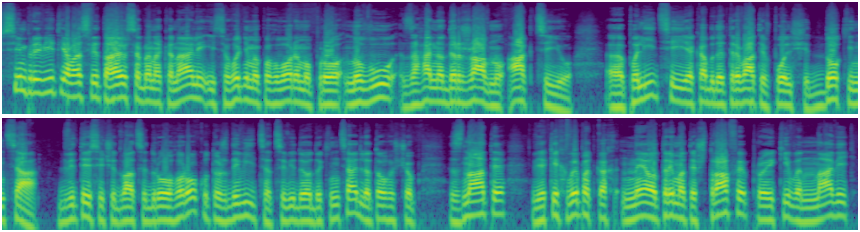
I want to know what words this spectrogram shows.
Всім привіт! Я вас вітаю в себе на каналі. І сьогодні ми поговоримо про нову загальнодержавну акцію е, поліції, яка буде тривати в Польщі до кінця 2022 року. Тож дивіться це відео до кінця для того, щоб знати, в яких випадках не отримати штрафи, про які ви навіть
